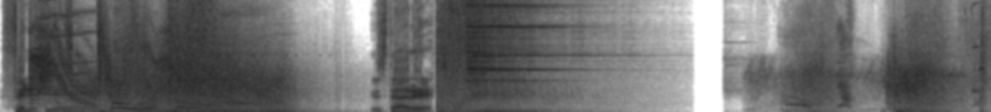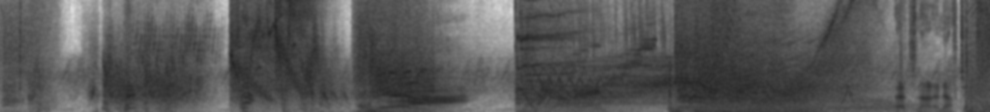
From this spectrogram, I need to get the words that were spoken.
Finish it. Is that it? That's not enough to.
